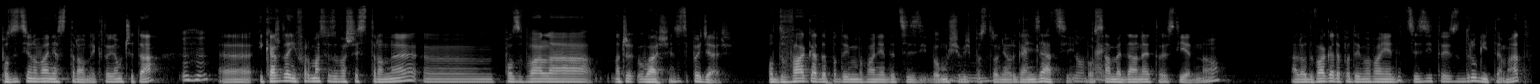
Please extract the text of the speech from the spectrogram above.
pozycjonowania strony, kto ją czyta. Mhm. I każda informacja z waszej strony pozwala, znaczy właśnie, co powiedziałeś, odwaga do podejmowania decyzji, bo musi być po mhm. stronie organizacji, tak. no, bo tak. same dane to jest jedno, ale odwaga do podejmowania decyzji to jest drugi temat.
